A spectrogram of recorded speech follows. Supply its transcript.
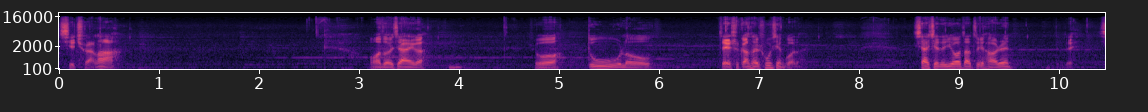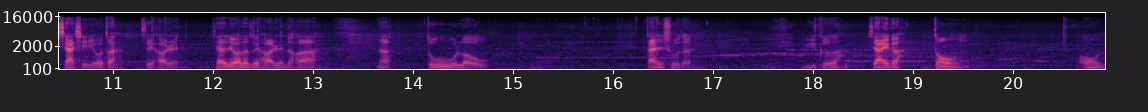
写全了啊！往走下一个，说 do 喽，这是刚才出现过的。下写的 Yoda 最好认，对不对？下写 Yoda 最好认，下写 Yoda 最好认的话，那 do 喽，单数的语格。下一个 don，on，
